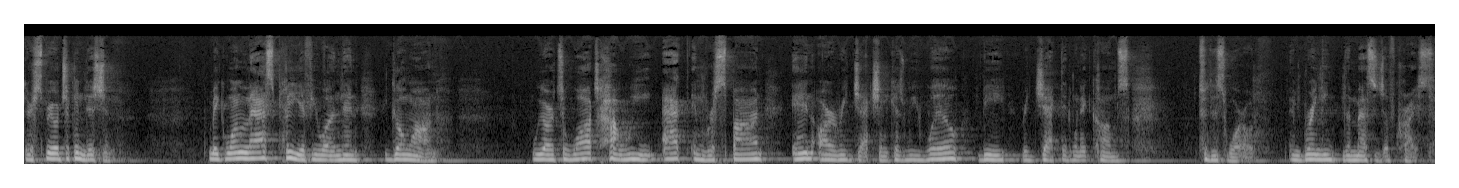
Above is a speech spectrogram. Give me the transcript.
their spiritual condition. Make one last plea, if you will, and then go on. We are to watch how we act and respond in our rejection because we will be rejected when it comes to this world and bringing the message of Christ.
